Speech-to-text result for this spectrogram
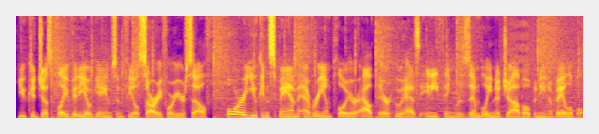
You could just play video games and feel sorry for yourself, or you can spam every employer out there who has anything resembling a job opening available.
